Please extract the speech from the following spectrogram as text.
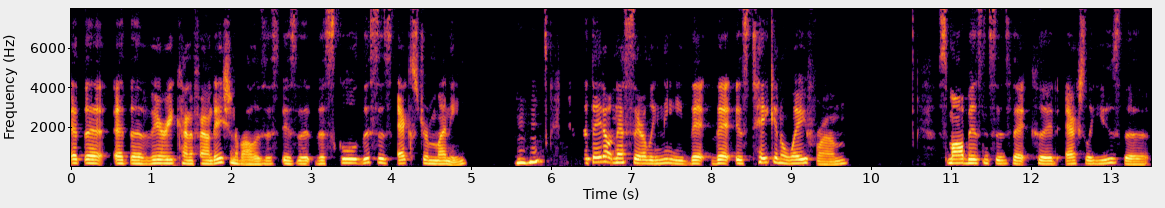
at the at the very kind of foundation of all is this is that the school. This is extra money mm-hmm that they don't necessarily need that that is taken away from small businesses that could actually use the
